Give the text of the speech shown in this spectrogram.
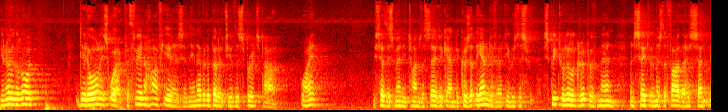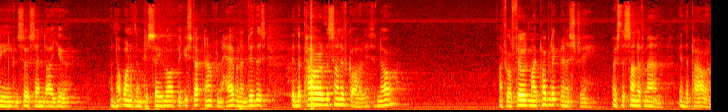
You know, the Lord did all his work for three and a half years in the inevitability of the Spirit's power. Why? We said this many times, I'll say it again, because at the end of it, he was to speak to a little group of men and say to them, As the Father has sent me, even so send I you. And not one of them could say, Lord, but you stepped down from heaven and did this in the power of the Son of God. He said, No. I fulfilled my public ministry as the Son of Man in the power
